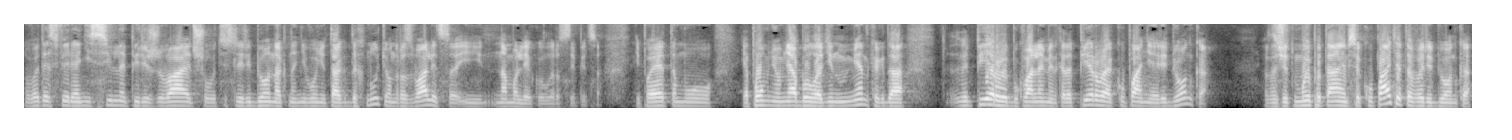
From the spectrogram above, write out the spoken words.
В этой сфере они сильно переживают, что вот если ребенок на него не так дыхнуть, он развалится и на молекулы рассыпется. И поэтому, я помню, у меня был один момент, когда, первый буквально момент, когда первое купание ребенка, значит, мы пытаемся купать этого ребенка,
